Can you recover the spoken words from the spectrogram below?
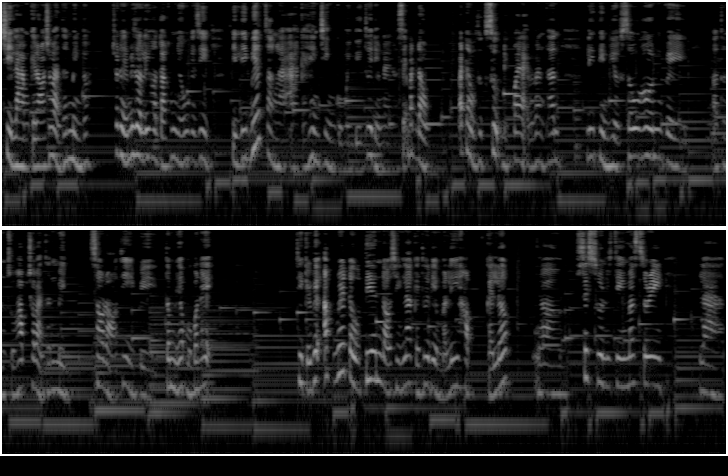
Chỉ làm cái đó cho bản thân mình thôi. Cho đến bây giờ ly hoàn toàn không nhớ một cái gì. Thì ly biết rằng là à cái hành trình của mình đến thời điểm này nó sẽ bắt đầu bắt đầu thực sự để quay lại với bản thân. Ly tìm hiểu sâu hơn về à, uh, thần số học cho bản thân mình. Sau đó thì về tâm lý học mối quan hệ. Thì cái việc upgrade đầu tiên đó chính là cái thời điểm mà ly học cái lớp uh, sexuality mastery là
